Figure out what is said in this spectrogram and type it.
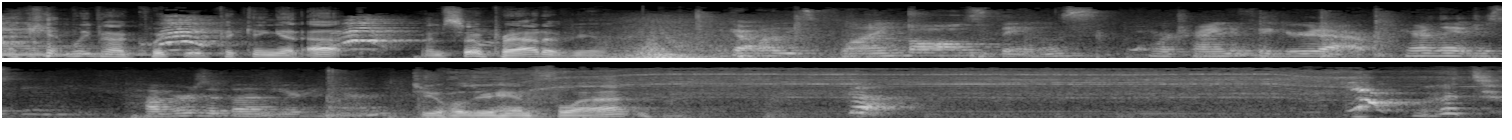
I can't believe how quick you're picking it up. I'm so proud of you. Got one of these flying balls things. We're trying to figure it out. Apparently it just hovers above your hand. Do you hold your hand flat? Go. Yeah. What?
